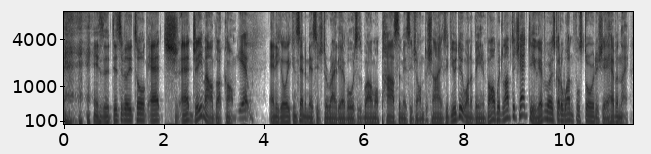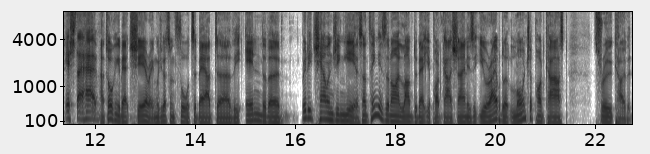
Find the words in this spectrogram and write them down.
is it disability talk at, sh- at gmail.com. yep. And you, go, you can send a message to Radio Voice as well, and we'll pass the message on to Shane. if you do want to be involved, we'd love to chat to you. Everybody's got a wonderful story to share, haven't they? Yes, they have. Now, talking about sharing, we've got some thoughts about uh, the end of a pretty challenging year. So, the thing is that I loved about your podcast, Shane, is that you were able to launch a podcast through COVID.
